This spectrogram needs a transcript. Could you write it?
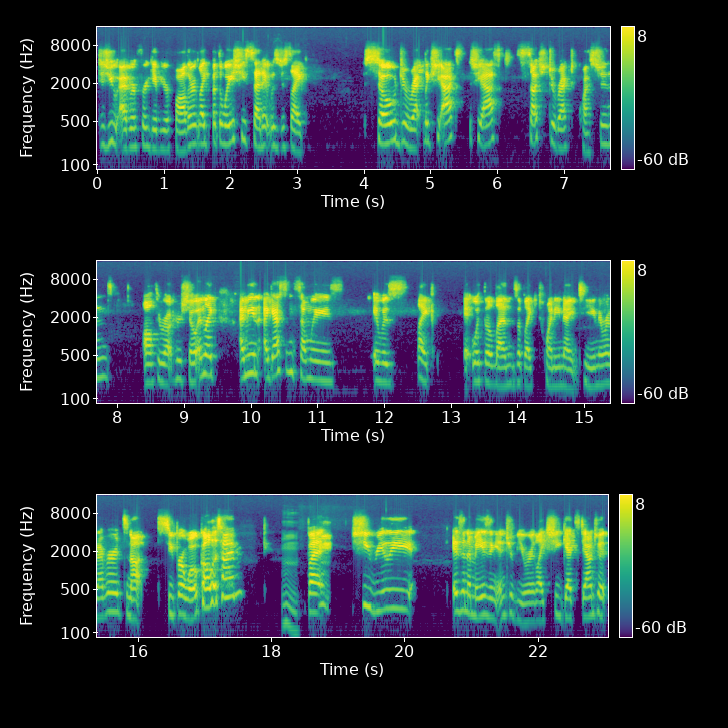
did you ever forgive your father? Like, but the way she said it was just like so direct. Like she asked, she asked such direct questions all throughout her show. And like, I mean, I guess in some ways it was like it, with the lens of like 2019 or whatever, it's not super woke all the time, Mm. but she really is an amazing interviewer. Like she gets down to it.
